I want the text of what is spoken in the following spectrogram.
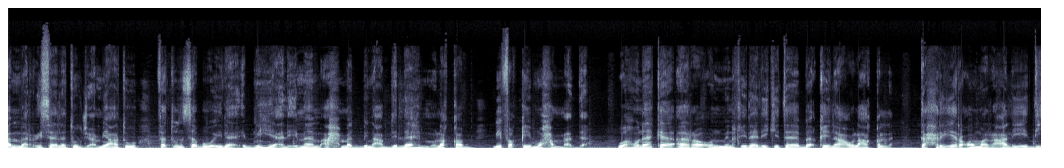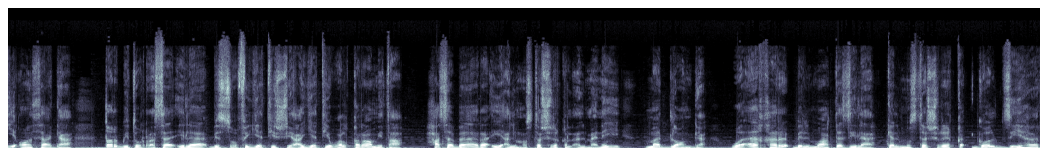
أما الرسالة الجامعة فتنسب إلى ابنه الإمام أحمد بن عبد الله الملقب بفقي محمد. وهناك آراء من خلال كتاب قلاع العقل تحرير عمر علي دي أونثاغا تربط الرسائل بالصوفية الشيعية والقرامطة حسب رأي المستشرق الألماني مادلونغ وآخر بالمعتزلة كالمستشرق جولد زيهر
